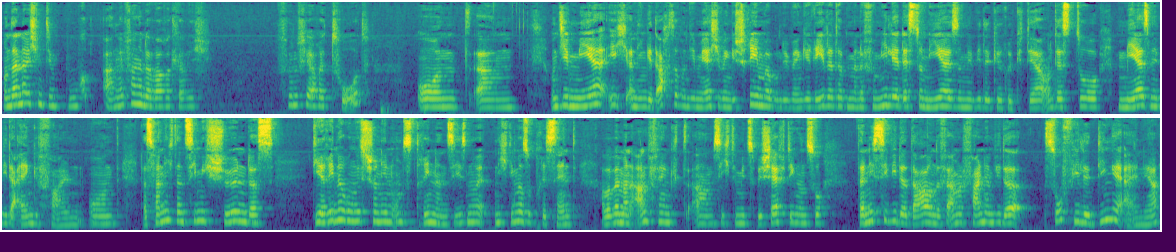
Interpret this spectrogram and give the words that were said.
und dann habe ich mit dem Buch angefangen, da war er, glaube ich, fünf Jahre tot. Und, ähm, und je mehr ich an ihn gedacht habe und je mehr ich über ihn geschrieben habe und über ihn geredet habe in meiner Familie, desto näher ist er mir wieder gerückt, ja, und desto mehr ist mir wieder eingefallen. Und das fand ich dann ziemlich schön, dass die Erinnerung ist schon in uns drinnen. Sie ist nur nicht immer so präsent. Aber wenn man anfängt, ähm, sich damit zu beschäftigen und so, dann ist sie wieder da und auf einmal fallen einem wieder so viele Dinge ein, ja.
